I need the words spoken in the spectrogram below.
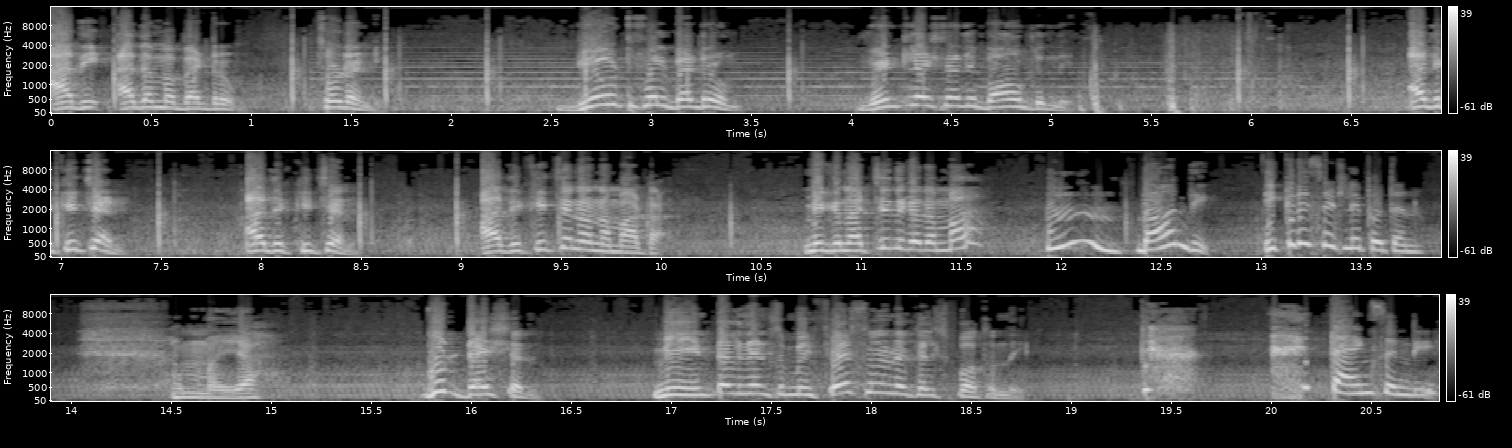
అది అదమ్మ బెడ్రూమ్. చూడండి. Beautiful bedroom. వెంటిలేషన్ అది బాగుంటుంది. అది కిచెన్ అది కిచెన్ అది కిచెన్ అన్నమాట. మీకు నచ్చింది కదమ్మా? మ్మ్, బాగుంది. ఇక్కడే సెటిల్ అయిపోతాను. అమ్మయ్యా గుడ్ డెసిషన్ మీ ఇంటెలిజెన్స్ మీ ఫేస్లోనే తెలిసిపోతుంది. థ్యాంక్స్ అండి.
